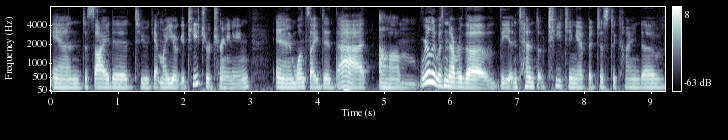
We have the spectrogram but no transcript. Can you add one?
and decided to get my yoga teacher training. And once i did that um, really was never the the intent of teaching it but just to kind of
